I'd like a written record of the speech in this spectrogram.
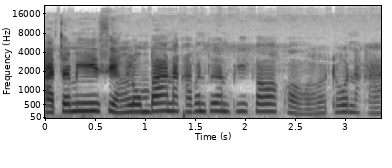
อาจจะมีเสียงลมบ้างนะคะ เพื่อนๆ พี่ก็ขอโทษนะคะ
